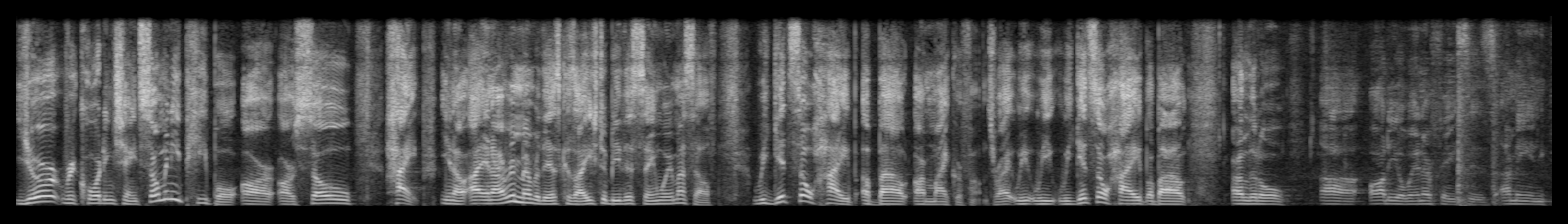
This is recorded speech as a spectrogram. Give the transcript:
your recording changed. So many people are are so hype, you know. I, and I remember this because I used to be this same way myself. We get so hype about our microphones, right? We we we get so hype about our little uh, audio interfaces. I mean,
